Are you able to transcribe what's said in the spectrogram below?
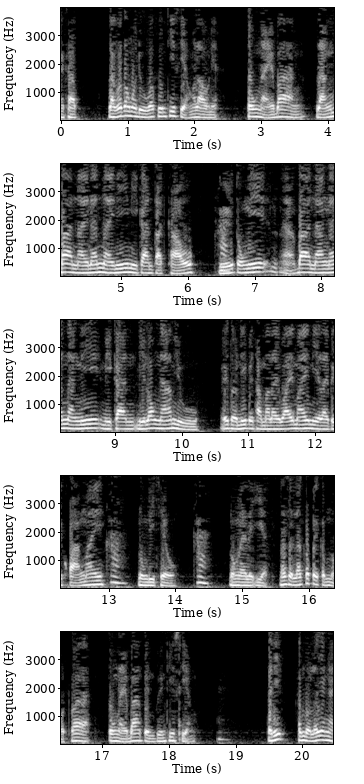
นะครับ เราก็ต้องมาดูว่าพื้นที่เสี่ยงของเราเนี่ย ตรงไหนบ้าง หลังบ้านนายนั้นนายนี้มีการตัดเขาค่ะหรือตรงนี้อ่าบ้านนางนั้นนางนี้มีการมีร่องน้ำอยู่ไอ้ยตัวนี้ไปทำอะไรไว้ไหมมีอะไรไปขวางไหมค่ะลงดีเทลค่ะลงรายละเอียด แล้วเสร็จแล้วก็ไปกำหนดว่าตรงไหนบ้างเป็นพื้นที่เสี่ยงแต่นี้กำหนดแล้วยังไง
